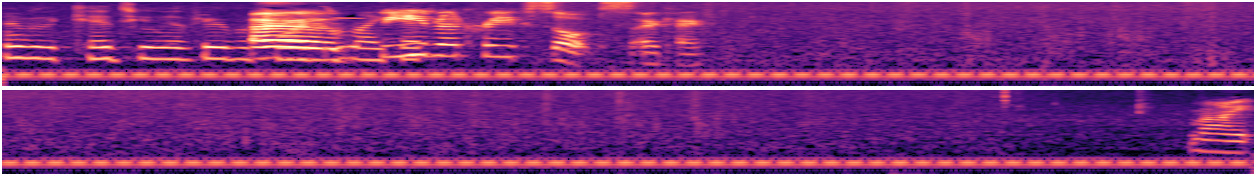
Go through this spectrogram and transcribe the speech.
Maybe the kids who lived here before Oh, didn't like it. Beaver Creek Sups. Okay. Right.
